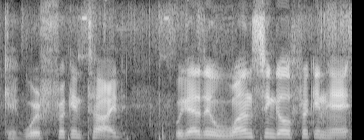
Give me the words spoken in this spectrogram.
Okay, we're freaking tied. We gotta do one single freaking hit.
